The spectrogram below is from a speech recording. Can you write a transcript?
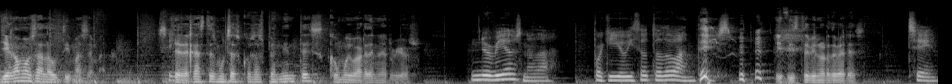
Llegamos a la última semana. Sí. Te dejaste muchas cosas pendientes, ¿cómo ibas de nervios? Nervios nada, porque yo hice todo antes. ¿Hiciste bien los deberes? Sí,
